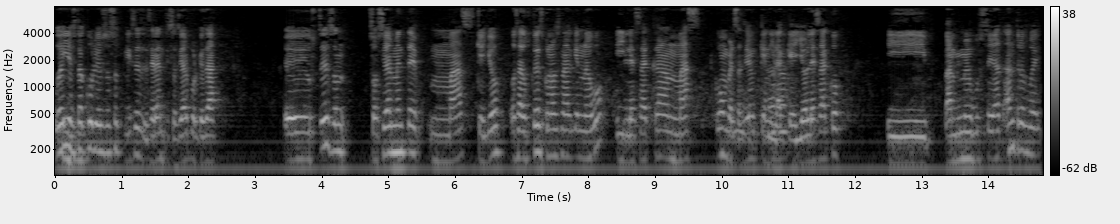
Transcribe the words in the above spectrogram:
güey, está curioso eso que dices de ser antisocial, porque, o sea, eh, ustedes son socialmente más que yo. O sea, ustedes conocen a alguien nuevo y le sacan más conversación que ni la que yo le saco. Y a mí me gusta ir a antros, güey.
